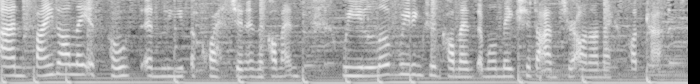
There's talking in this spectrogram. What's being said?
and find our latest post and leave a question in the comments. We love reading through the comments and we'll make sure to answer it on our next podcast.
